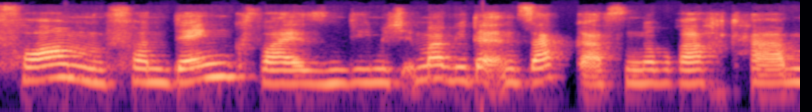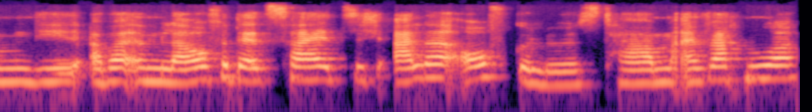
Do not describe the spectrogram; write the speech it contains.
Formen von Denkweisen, die mich immer wieder in Sackgassen gebracht haben, die aber im Laufe der Zeit sich alle aufgelöst haben. Einfach nur,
